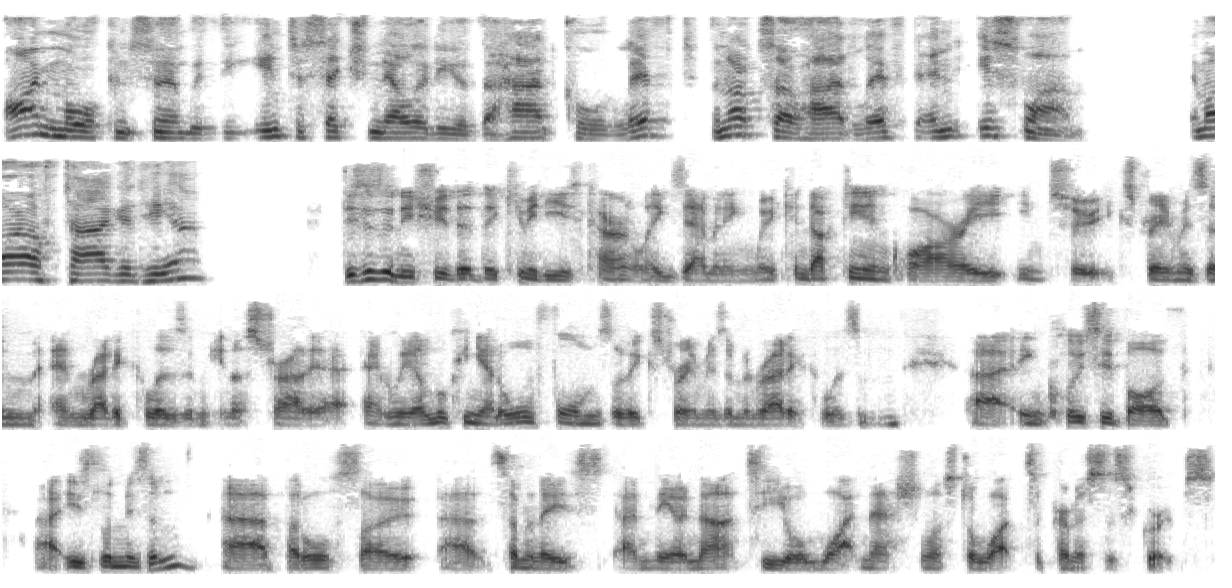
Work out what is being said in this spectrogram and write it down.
I'm more concerned with the intersectionality of the hardcore left, the not so hard left, and Islam. Am I off target here? This is an issue that the committee is currently examining. We're conducting inquiry into extremism and radicalism in Australia, and we are looking at all forms of extremism and radicalism, uh, inclusive of uh, Islamism, uh, but also uh, some of these uh, neo Nazi or white nationalist or white supremacist groups.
